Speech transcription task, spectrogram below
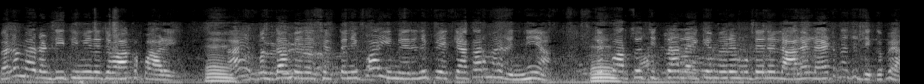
ਪਹਿਲਾਂ ਮੈਂ ਰੰਡੀ ਤੀਵੀਂ ਦੇ ਜਵਾਕ ਪਾਲੇ ਹੂੰ। ਹੈ ਬੰਦਾ ਮੇਰੇ ਸਿਰ ਤੇ ਨਹੀਂ ਭਾਈ ਮੇਰੇ ਨਹੀਂ ਪੇਕਿਆ ਘਰ ਮੈਂ ਰਹਿਨੀ ਆ ਤੇ। ਪਰਸੋਂ ਚਿੱਟਾ ਲੈ ਕੇ ਮੇਰੇ ਮੁੰਡੇ ਨੇ ਲਾ ਲਿਆ ਲੈਟਾਂ 'ਚ ਡਿੱਗ ਪਿਆ।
